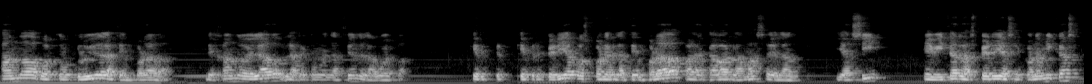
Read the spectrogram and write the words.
han dado por concluida la temporada dejando de lado la recomendación de la UEFA, que, prefería posponer la temporada para acabarla más adelante y así evitar las pérdidas económicas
